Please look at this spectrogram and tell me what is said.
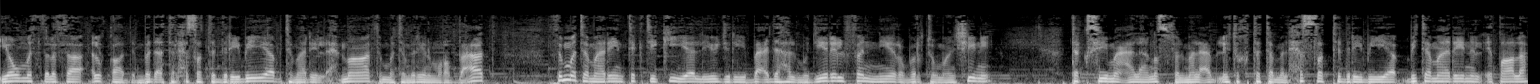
يوم الثلاثاء القادم. بدأت الحصة التدريبية بتمارين الإحماء ثم تمرين المربعات ثم تمارين تكتيكية ليجري بعدها المدير الفني روبرتو مانشيني. تقسيمه على نصف الملعب لتختتم الحصة التدريبية بتمارين الإطالة.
